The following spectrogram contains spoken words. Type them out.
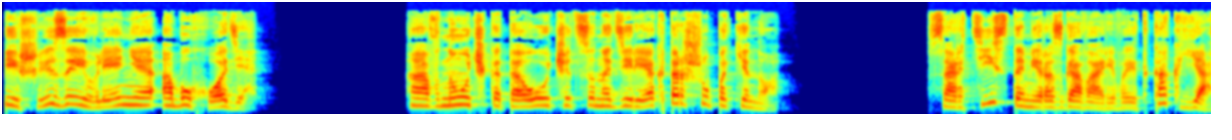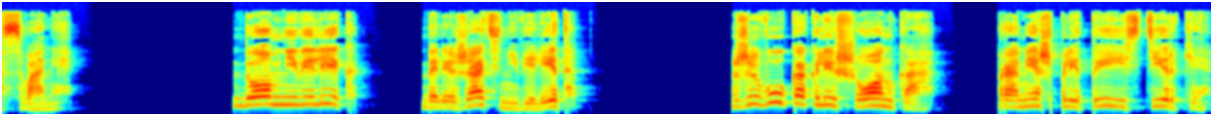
Пиши заявление об уходе. А внучка-то учится на директоршу по кино. С артистами разговаривает, как я с вами. Дом невелик, да лежать не велит. Живу как лишонка, промеж плиты и стирки.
